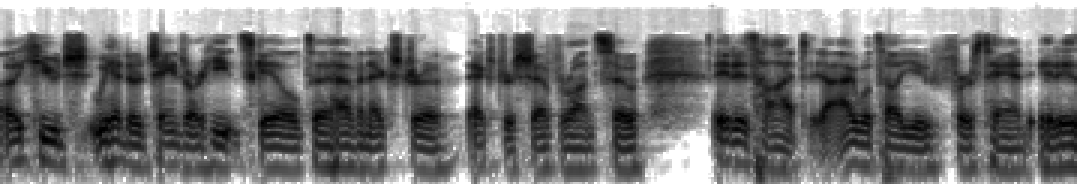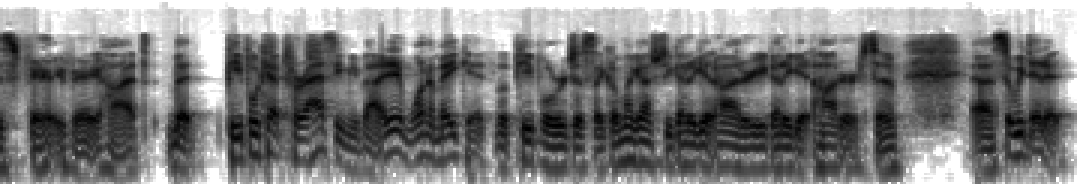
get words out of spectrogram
a huge. We had to change our heat scale to have an extra extra chevron. So it is hot. I will tell you firsthand, it is very very hot. But people kept harassing me about. it. I didn't want to make it, but people were just like, "Oh my gosh, you got to get hotter. You got to get hotter." So, uh, so we did it.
